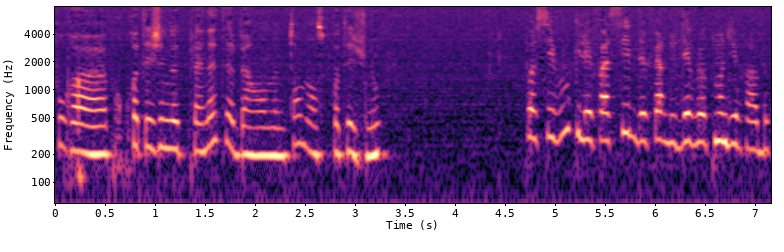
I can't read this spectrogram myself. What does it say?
pour, euh, pour protéger notre planète, eh ben, en même temps, ben, on se protège nous. Pensez-vous qu'il est facile de faire du développement durable?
